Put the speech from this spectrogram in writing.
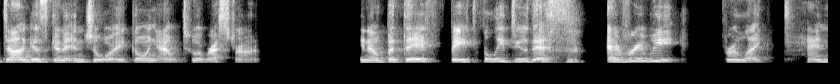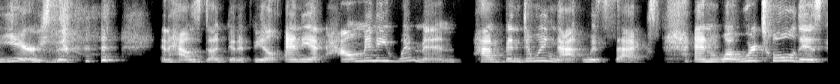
Doug is going to enjoy going out to a restaurant? You know, but they faithfully do this every week for like 10 years. and how's Doug going to feel? And yet, how many women have been doing that with sex? And what we're told is,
